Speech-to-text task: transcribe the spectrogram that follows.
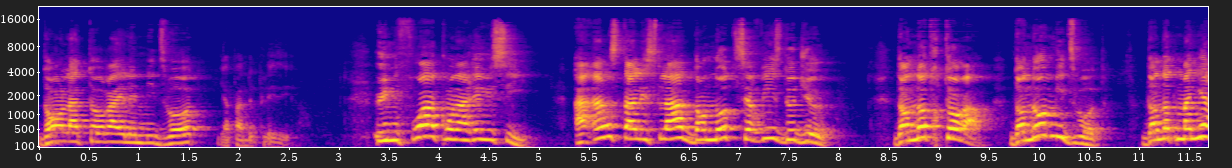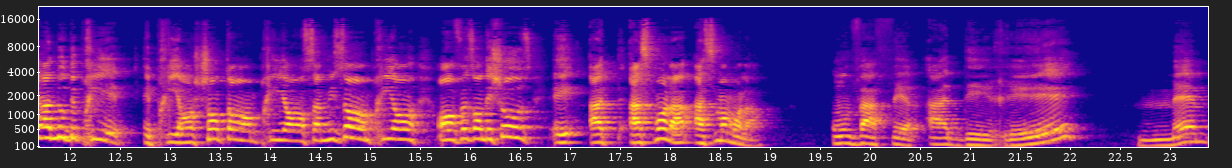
dans la Torah et les mitzvot, il n'y a pas de plaisir. Une fois qu'on a réussi à installer cela dans notre service de Dieu, dans notre Torah, dans nos mitzvot, dans notre manière à nous de prier, et prier en chantant, en priant, en s'amusant, en priant, en faisant des choses, et à, ce moment-là, à ce moment-là, on va faire adhérer même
